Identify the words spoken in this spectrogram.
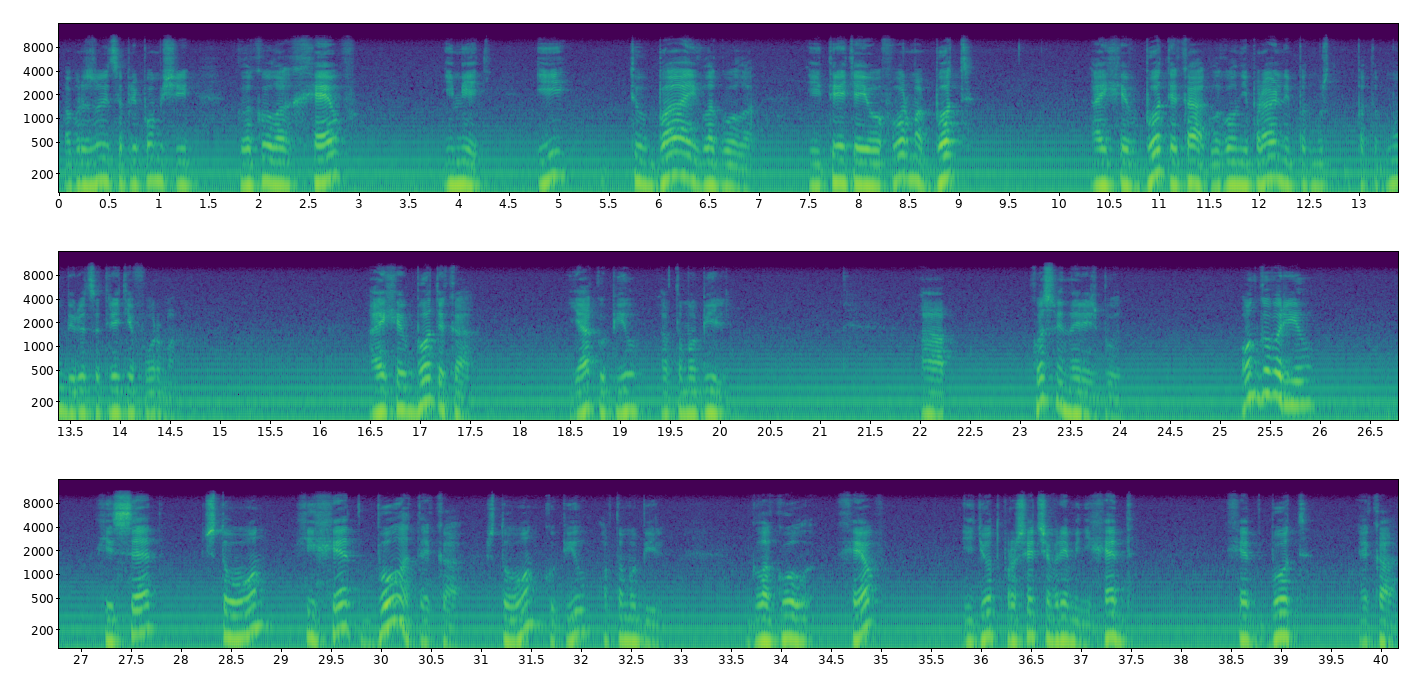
образуется при помощи глагола have иметь и to buy глагола. И третья его форма bought. I have bought и как? Глагол неправильный потому что потому берется третья форма. I have bought и как? Я купил автомобиль. А косвенная речь будет он говорил, he said, что он, he had bought a car, что он купил автомобиль. Глагол have идет в прошедшем времени. Had, had bought a car.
